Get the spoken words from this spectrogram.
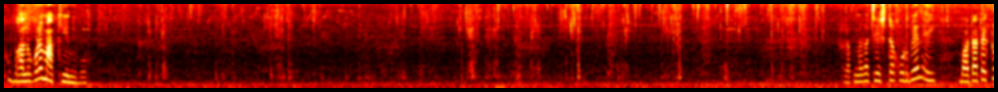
খুব ভালো করে মাখিয়ে নেব। আর আপনারা চেষ্টা করবেন এই বাটাটা একটু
